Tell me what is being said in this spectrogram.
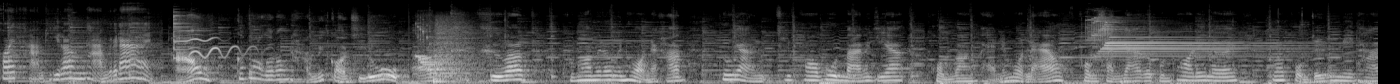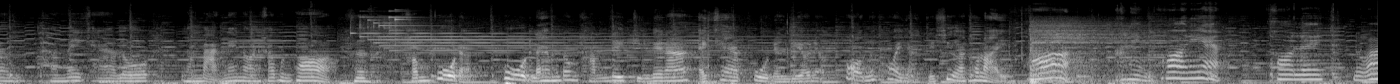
ค่อยๆถามทีละคำถามก็ได้ เอ้าก็พ่อก็ต้องถามไว้ก่อนสิลูกคือว่าคุณพ่อไม่ต้องเป็นห่วงนะครับ ทุกอย่างที่พ่อพูดมาเมื่อกี้ผมวางแผนได้หมดแล้ว ผมสัญญากับคุณพ่อได้เลย ว่าผมจะไม่มีทางทำให้แคโรลำบากแน่นอนครับคุณพ่อ คำพูดอะ พูดแล้วมันต้องทำได้จริงเลยนะ ไอ้แค่พูดอย่างเดียวเนี่ยพ่อไม่ค่อยอยากจะเชื่อเท่าไหร่ พ่ออะไรของพ่อเนี่ย พอเลยหนูว่า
